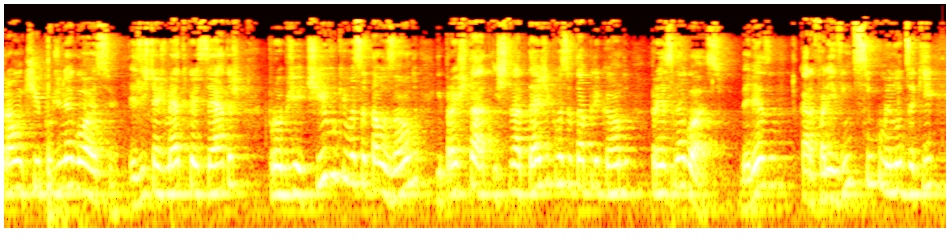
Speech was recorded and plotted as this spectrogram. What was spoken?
para um tipo de negócio. Existem as métricas certas para o objetivo que você está usando e para a estratégia que você está aplicando para esse negócio. Beleza? Cara, falei 25 minutos aqui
